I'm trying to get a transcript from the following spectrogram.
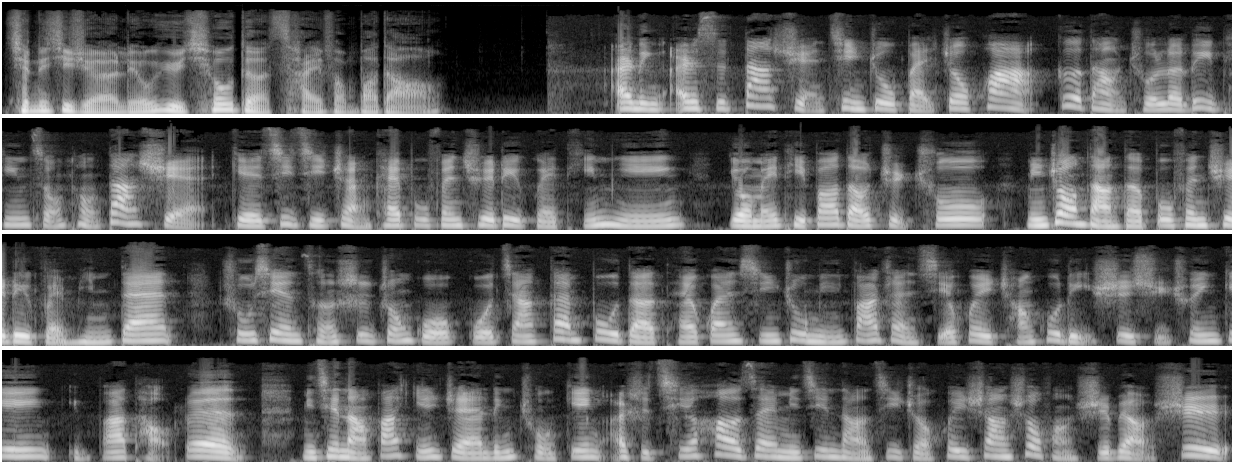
前天记者刘玉秋的采访报道。二零二四大选进入百周化，各党除了力拼总统大选，也积极展开部分区立委提名。有媒体报道指出，民众党的部分区立委名单出现曾是中国国家干部的台湾新著名发展协会常务理事徐春英，引发讨论。民进党发言人林楚英二十七号在民进党记者会上受访时表示。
